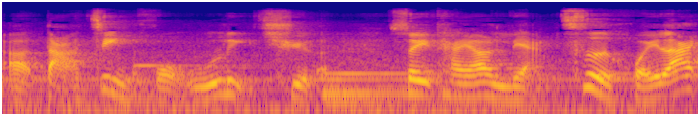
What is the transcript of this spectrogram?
啊打进火炉里去了。所以他要两次回来。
